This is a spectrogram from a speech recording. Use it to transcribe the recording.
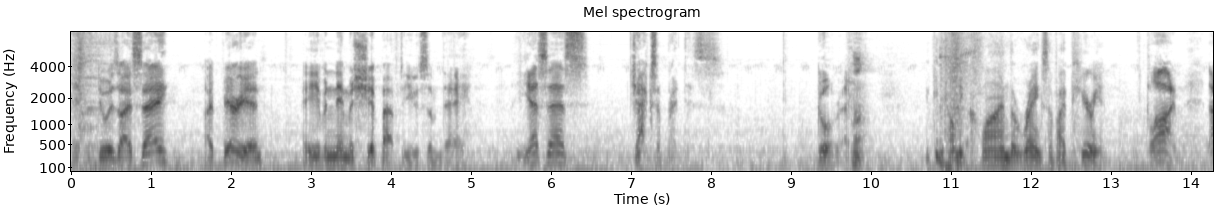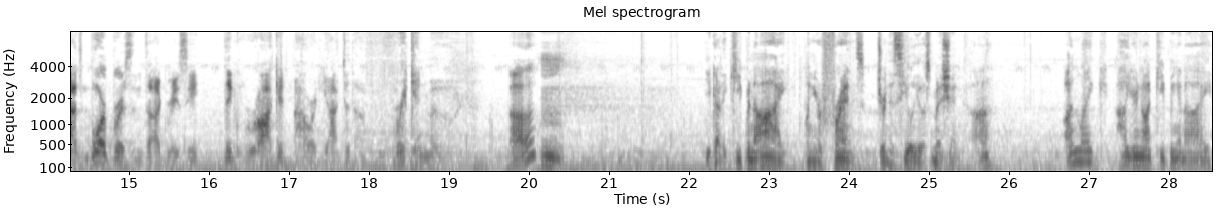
If you do as I say, Hyperion may even name a ship after you someday. The SS Jack's Apprentice. Cool, right? You can help me climb the ranks of Hyperion. Climb. That's poor person talk, Greasy. Think rocket-powered yacht to the frickin' moon. Huh? You gotta keep an eye on your friends during this Helios mission, huh? Unlike how you're not keeping an eye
